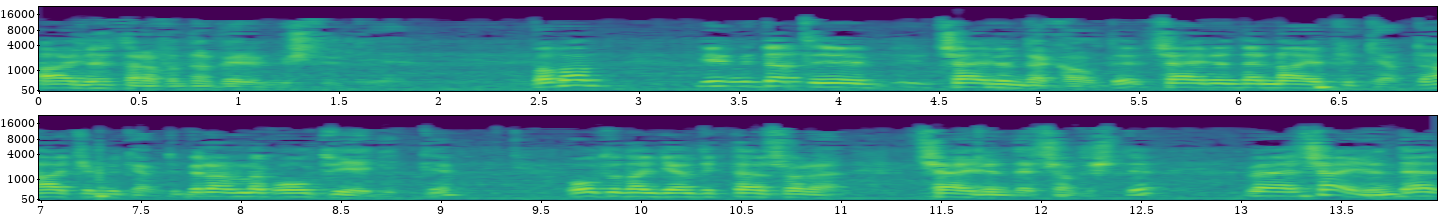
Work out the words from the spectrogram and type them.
ailesi tarafından verilmiştir diye. Babam bir müddet e, Çayeli'nde kaldı. Çayeli'nde naiplik yaptı, hakimlik yaptı. Bir aralık Oltu'ya gitti. Oltu'dan geldikten sonra Çayeli'nde çalıştı. Ve Çayeli'nde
